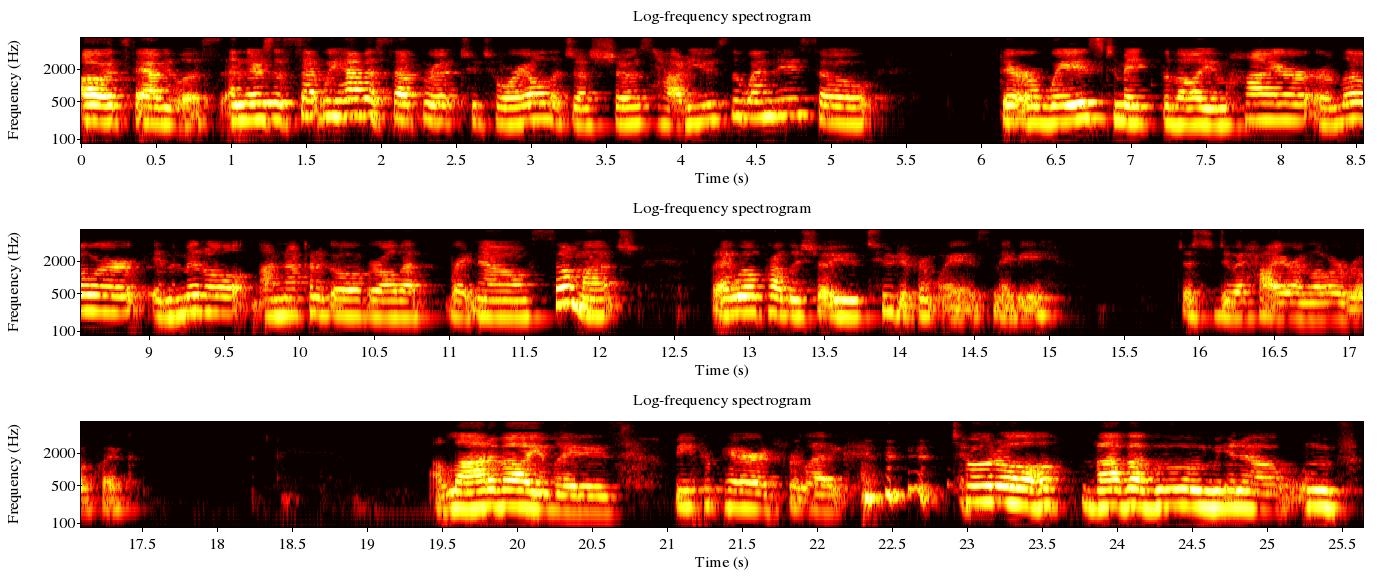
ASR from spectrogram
Oh, it's fabulous. And there's a set we have a separate tutorial that just shows how to use the Wendy. So there are ways to make the volume higher or lower in the middle. I'm not going to go over all that right now so much, but I will probably show you two different ways maybe just to do it higher and lower real quick. A lot of volume, ladies. Be prepared for like total va va boom, you know, oomph.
